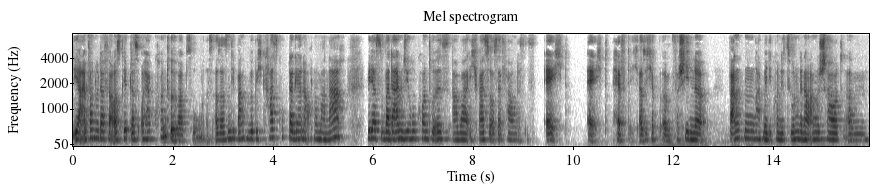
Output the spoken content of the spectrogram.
die ihr einfach nur dafür ausgebt, dass euer Konto überzogen ist. Also da sind die Banken wirklich krass. Guckt da gerne auch nochmal nach, wie das so bei deinem Girokonto ist. Aber ich weiß so aus Erfahrung, das ist echt, echt heftig. Also ich habe ähm, verschiedene Banken, habe mir die Konditionen genau angeschaut, ähm,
